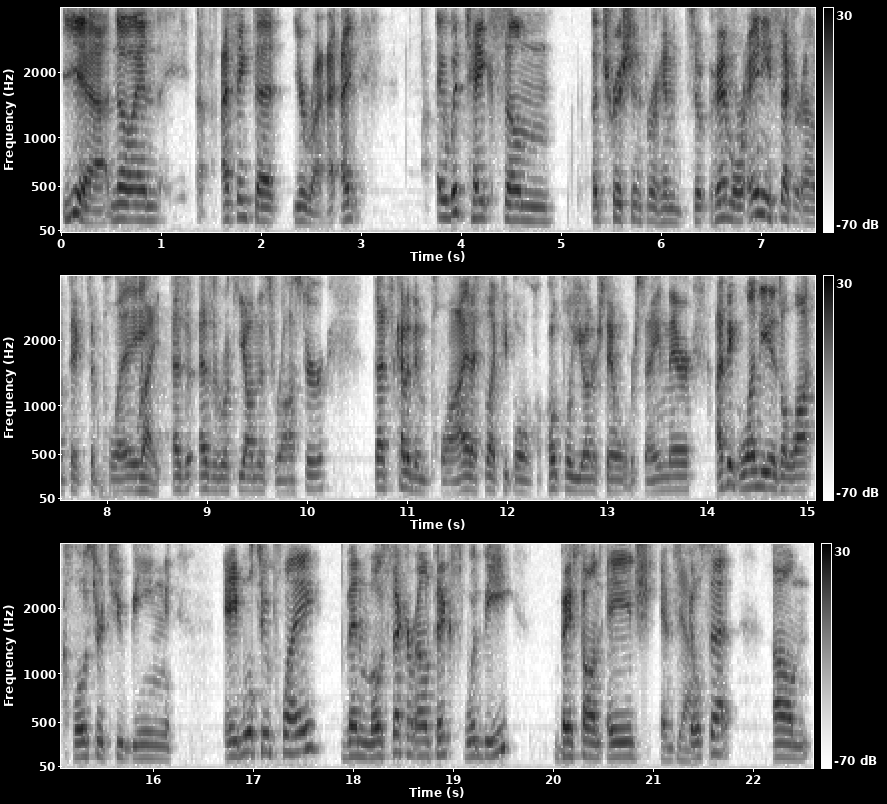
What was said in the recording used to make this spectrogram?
Yeah, no, and I think that you're right. I, I it would take some attrition for him to him or any second round pick to play right. as a, as a rookie on this roster. That's kind of implied. I feel like people hopefully you understand what we're saying there. I think Lundy is a lot closer to being able to play than most second round picks would be based on age and skill yeah. set. Um,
